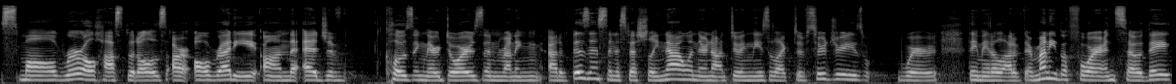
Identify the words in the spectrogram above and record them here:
small rural hospitals are already on the edge of closing their doors and running out of business. And especially now when they're not doing these elective surgeries where they made a lot of their money before. And so they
